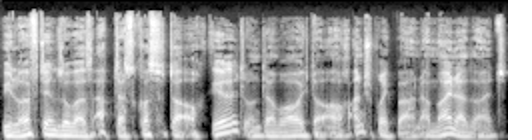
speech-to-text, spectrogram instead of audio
Wie läuft denn sowas ab? Das kostet da auch Geld und da brauche ich da auch Ansprechpartner meinerseits.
